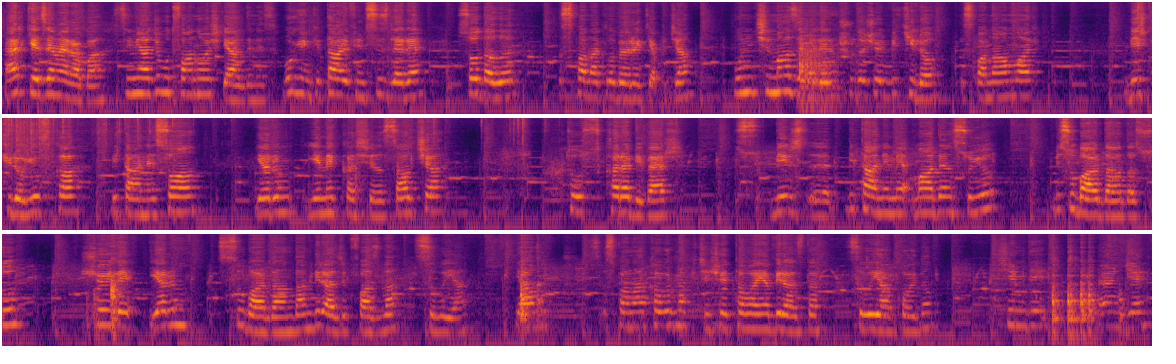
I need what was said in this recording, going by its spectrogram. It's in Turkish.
Herkese merhaba. Simyacı mutfağına hoş geldiniz. Bugünkü tarifim sizlere sodalı ıspanaklı börek yapacağım. Bunun için malzemelerim şurada şöyle 1 kilo ıspanağım var. 1 kilo yufka, bir tane soğan, yarım yemek kaşığı salça, tuz, karabiber, bir e, bir tane maden suyu, bir su bardağı da su. Şöyle yarım su bardağından birazcık fazla sıvı yağ. Yağ ıspanağı kavurmak için şöyle tavaya biraz da sıvı yağ koydum. Şimdi önce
